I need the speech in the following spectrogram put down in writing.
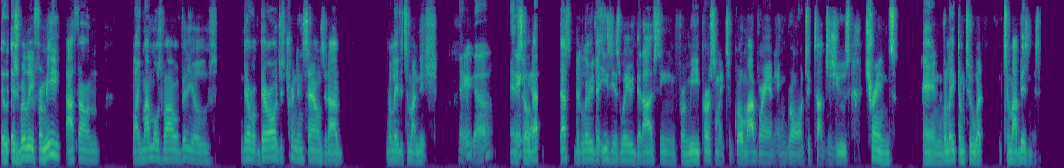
it, it's really for me, I found like my most viral videos, they're they're all just trending sounds that I've related to my niche. There you go. And so that that's the, literally the easiest way that I've seen for me personally to grow my brand and grow on TikTok. Just use trends and relate them to what to my business.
